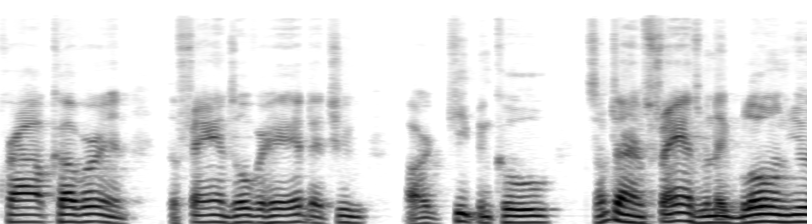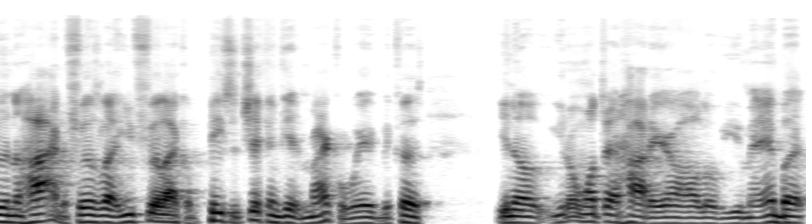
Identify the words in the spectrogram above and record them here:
crowd cover and the fans overhead that you are keeping cool. Sometimes fans, when they blow on you in the hot, it feels like you feel like a piece of chicken getting microwaved because you know you don't want that hot air all over you, man. But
